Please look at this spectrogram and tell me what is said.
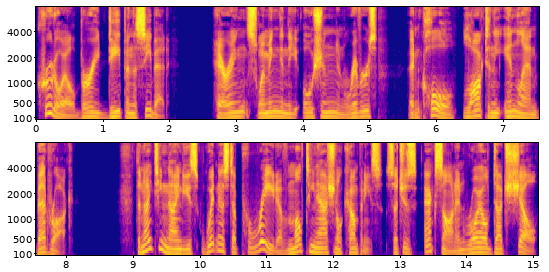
crude oil buried deep in the seabed, herring swimming in the ocean and rivers, and coal locked in the inland bedrock. The 1990s witnessed a parade of multinational companies such as Exxon and Royal Dutch Shell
